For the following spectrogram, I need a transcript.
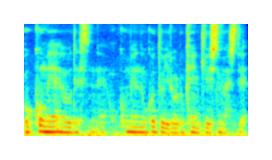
お米をですねお米のことをいろいろ研究してまして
